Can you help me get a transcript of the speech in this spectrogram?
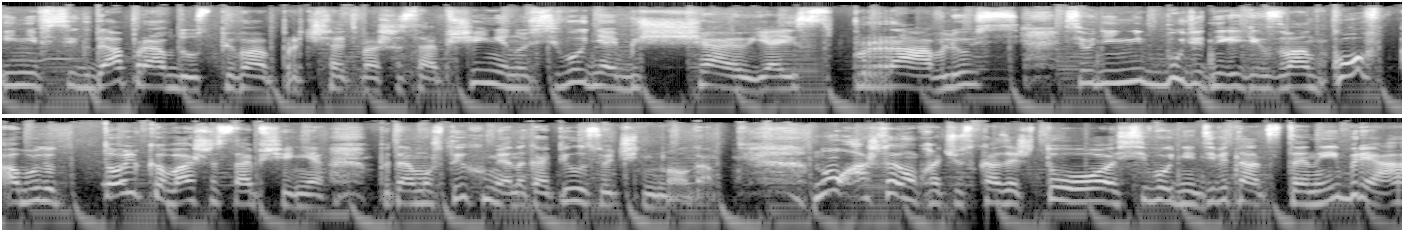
и не всегда, правда, успеваю прочитать ваши сообщения, но сегодня обещаю, я исправлюсь. Сегодня не будет никаких звонков, а будут только ваши сообщения, потому что их у меня накопилось очень много. Ну, а что я вам хочу сказать, что сегодня Сегодня 19 ноября.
